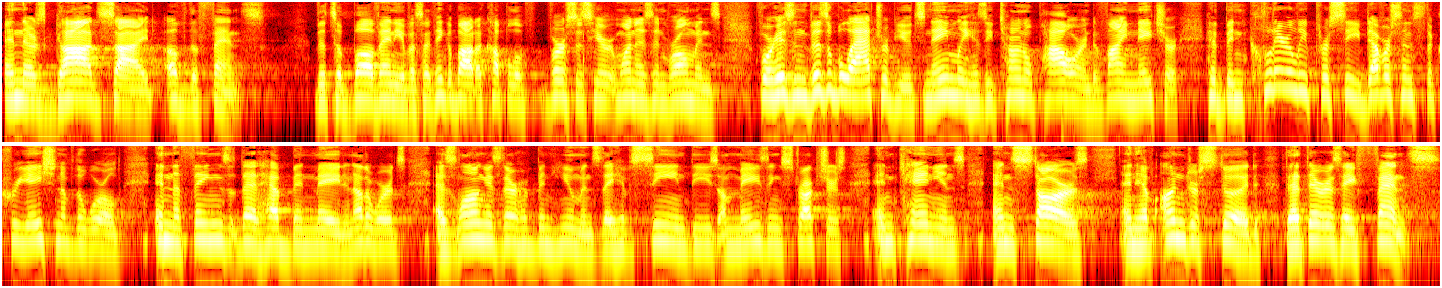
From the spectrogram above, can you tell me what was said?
and there's God's side of the fence that's above any of us. I think about a couple of verses here. One is in Romans. For his invisible attributes, namely his eternal power and divine nature, have been clearly perceived ever since the creation of the world in the things that have been made. In other words, as long as there have been humans, they have seen these amazing structures and canyons and stars and have understood that there is a fence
